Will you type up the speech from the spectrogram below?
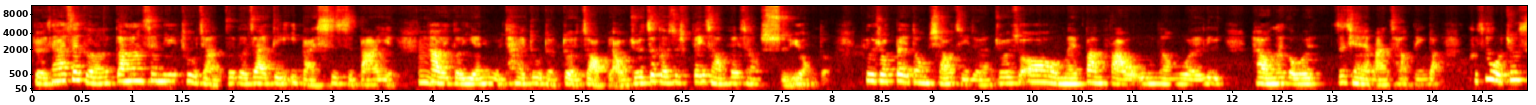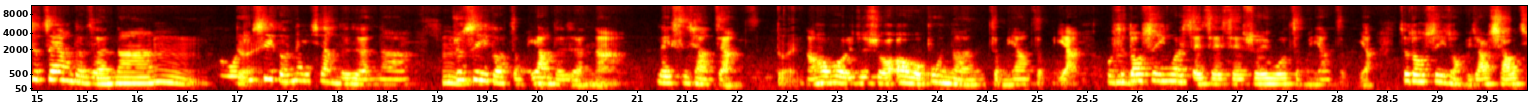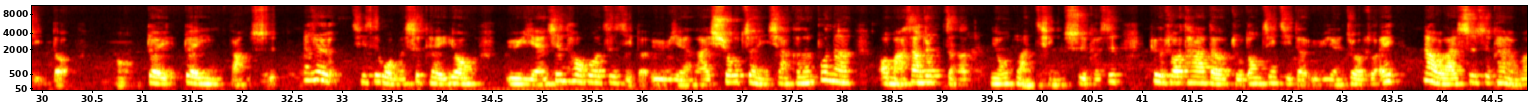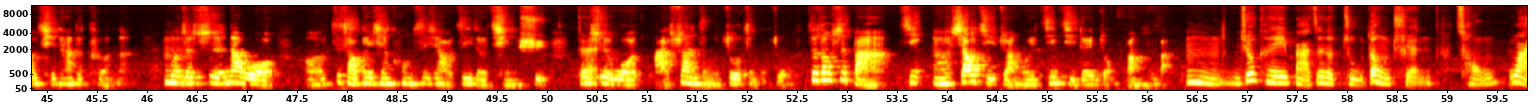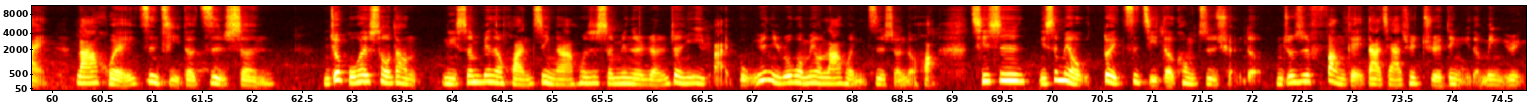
对他这个刚刚 Cindy Two 讲这个在第一百四十八页，它有一个言语态度的对照表，我觉得这个是非常非常实用的。譬如说被动消极的人就会说，哦，我没办法，我无能为力。还有那个我之前也蛮常听到，可是我就是这样的人呐，嗯，我就是一个内向的人呐，我就是一个怎么样的人呐。类似像这样子，对，然后或者是说，哦，我不能怎么样怎么样，或是都是因为谁谁谁，所以我怎么样怎么样，这都是一种比较消极的，嗯，对对应方式。但是其实我们是可以用语言，先透过自己的语言来修正一下，可能不能哦马上就整个扭转情势。可是，譬如说他的主动积极的语言，就是说，哎，那我来试试看有没有其他的可能，或者是那我呃至少可以先控制一下我自己的情绪，或是我打算怎么做怎么做，这都是把积呃消极转为积极的一种方法。嗯，你就可以把这个主动权从外拉回自己的自身。你就不会受到你身边的环境啊，或是身边的人任意摆布，因为你如果没有拉回你自身的话，其实你是没有对自己的控制权的，你就是放给大家去决定你的命运。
